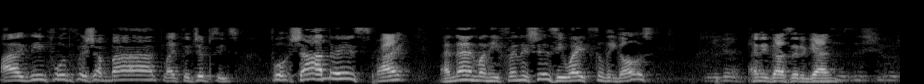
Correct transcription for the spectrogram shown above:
I need food for Shabbat, like the gypsies. For Shabbos, right? And then when he finishes, he waits till he goes, again. and he does it again is this yours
